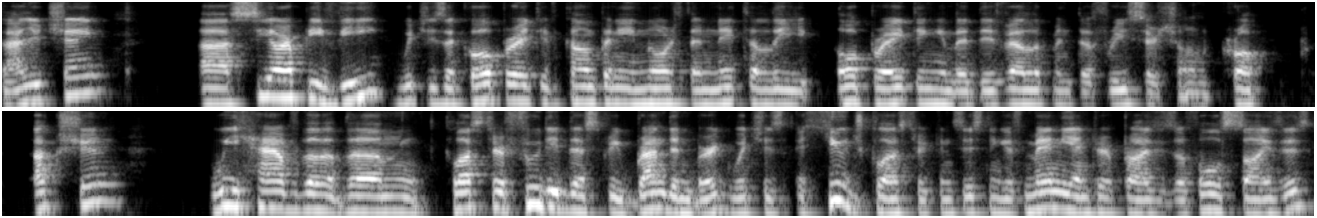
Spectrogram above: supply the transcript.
value chain uh, CRPV, which is a cooperative company in Northern Italy operating in the development of research on crop production. We have the, the um, cluster food industry Brandenburg, which is a huge cluster consisting of many enterprises of all sizes.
